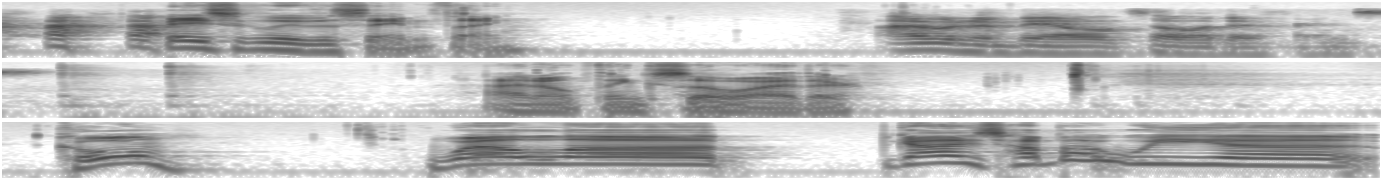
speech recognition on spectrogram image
Basically the same thing. I wouldn't be able to tell the difference. I don't think so either. Cool. Well, uh, guys, how about we uh,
